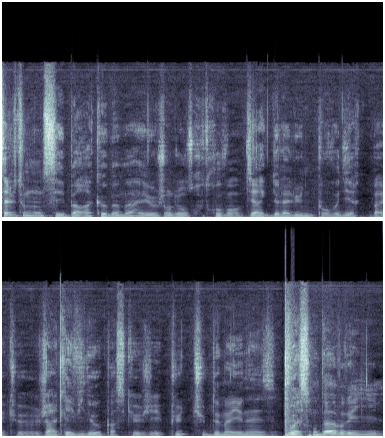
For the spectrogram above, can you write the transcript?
Salut tout le monde, c'est Barack Obama et aujourd'hui on se retrouve en direct de la lune pour vous dire bah, que j'arrête les vidéos parce que j'ai plus de tube de mayonnaise. Poisson d'avril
